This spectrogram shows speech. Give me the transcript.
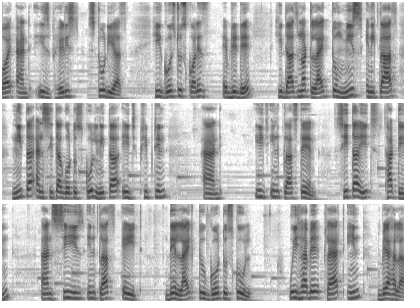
boy and is very studious he goes to college every day he does not like to miss any class Nita and Sita go to school Nita is fifteen and is in class ten Sita is thirteen and she is in class eight they like to go to school we have a flat in Behala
